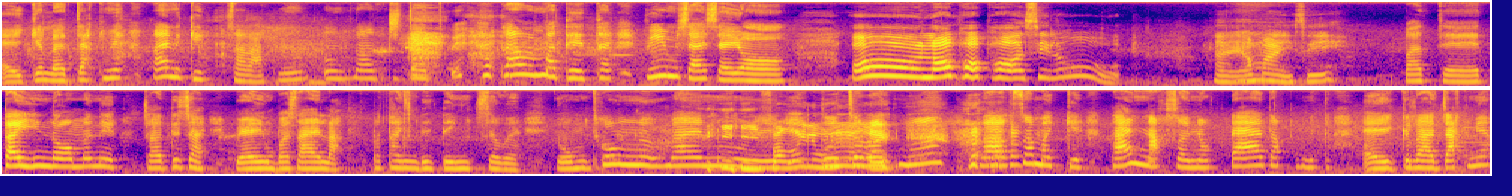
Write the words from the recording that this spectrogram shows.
애기라 짝미 마니키 사랑은 운동 주차트비 다음마 대타 비밀 사세요. 어, 럼퍼퍼 시룩 ได้แต่ก่อนไอ้กิลจักเนี่ยไม่นกิสลักนึงอุนตจะจัดถ้ามาเทศไทยพี่ไม่ใช่เสียโอ้ร้องพอพอๆสิลูกไหนเอาใหม่สิประเทศไทยโนมันนี่ชาติใจเป็นภาษาหลักประทังดิติงเสวยยมทุ่งนึงแม่นุ่ฟังไม่รู้ตัวเรื่จะองเลรัยกเมื่อรักสมัยกี้ท่านนักสนุกแต่ดอกมิกไอ้กระจักเนี่ย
